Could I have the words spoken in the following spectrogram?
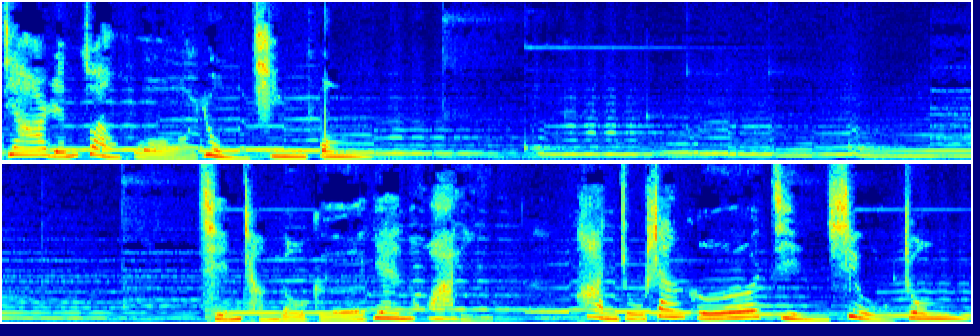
佳人钻火用清风。秦城楼阁烟花里。汉主山河锦绣中，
